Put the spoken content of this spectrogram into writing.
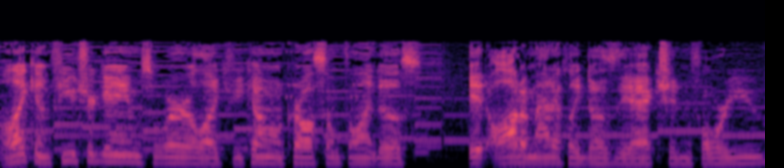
I like in future games where, like, if you come across something like this, it automatically does the action for you.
